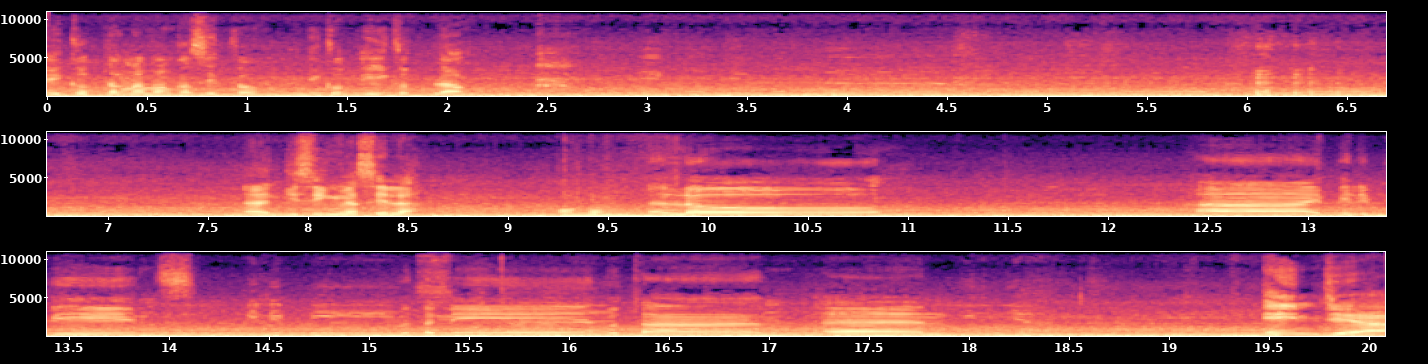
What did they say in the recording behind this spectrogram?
Maikot lang naman kasi to. Ikot-ikot lang. Ayan, gising na sila. Hello! Hi, Philippines! Philippines. Bhutan, Bhutan, and India. India.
